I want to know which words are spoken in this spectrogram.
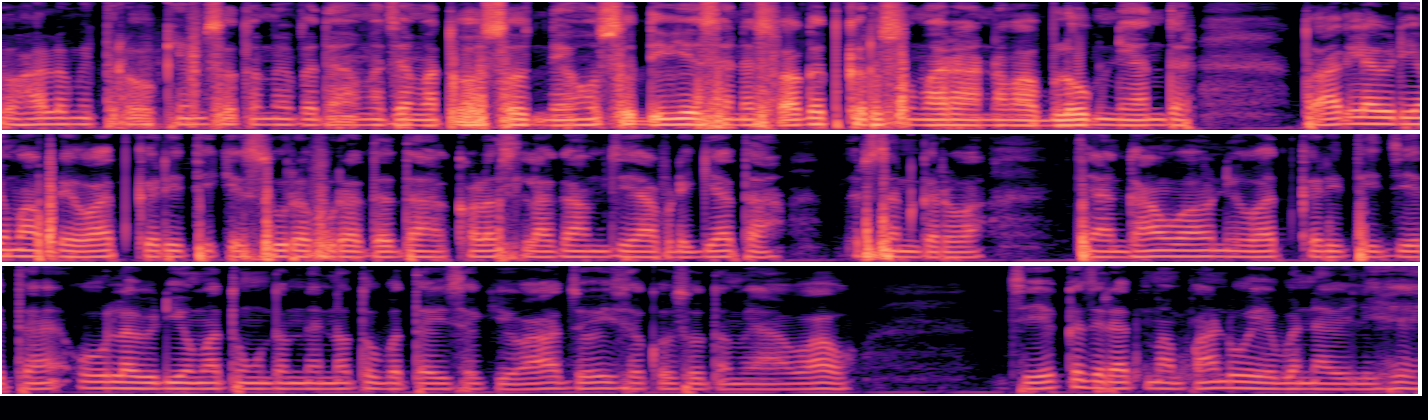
તો હાલો મિત્રો, કેમ છો તમે બધા? મજામાં તો હશો જ ને. હું છું દિવ્યેશ અને સ્વાગત કરું છું મારા નવા બ્લોગની અંદર. તો આગલા વિડીયોમાં આપણે વાત કરી હતી કે સુરાપુરા દાદા કળસલા ગામ જે આપણે ગયા હતા દર્શન કરવા, ત્યાં ગામ વાવની વાત કરી હતી જે ત્યાં ઓલા વિડીયોમાં તો હું તમને નહોતો બતાવી શક્યો. આ જોઈ શકો છો તમે, આ વાવ જે એક જ રાતમાં પાંડવોએ બનાવેલી છે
